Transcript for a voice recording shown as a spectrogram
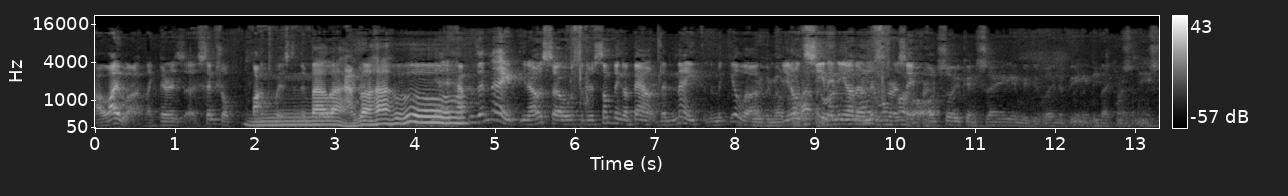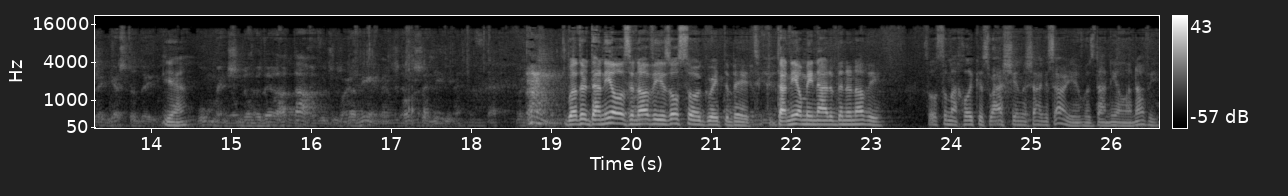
Halayla. Like there is a central plot twist in the Megillah. Happens, yeah, it happens at night, you know. So, so there's something about the night in the Where the Megillah you don't will see in any other mitzvah or sefer. Also, you can say in Midivrei Nevi'im, like you said yesterday. Yeah. Who mentioned over there Atah, which is Daniel, that's also Nevi'im. Whether Daniel is a Navi is also a great debate. Daniel may not have been a Navi. It's also Machlekes Rashi and the Shagas Aryeh. Was Daniel a Navi?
